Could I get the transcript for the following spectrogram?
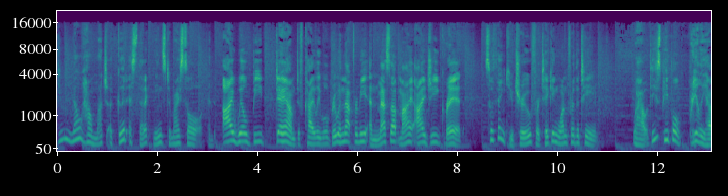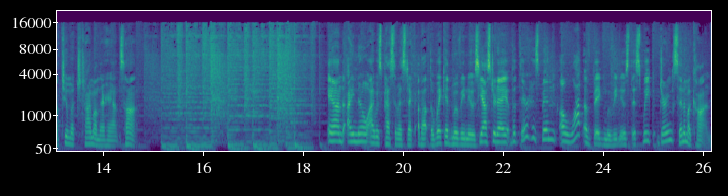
you know how much a good aesthetic means to my soul, and I will be damned if Kylie will ruin that for me and mess up my IG grid. So thank you, True, for taking one for the team. Wow, these people really have too much time on their hands, huh? And I know I was pessimistic about the Wicked movie news yesterday, but there has been a lot of big movie news this week during CinemaCon,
